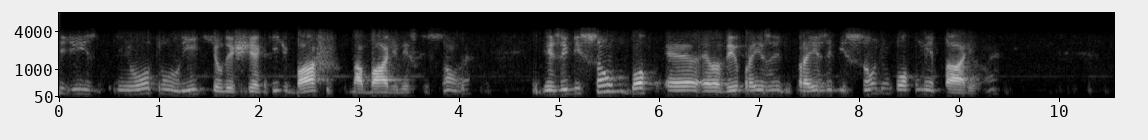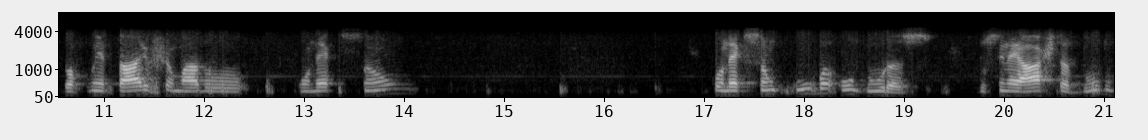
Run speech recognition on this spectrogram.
E diz em outro link que eu deixei aqui debaixo, na barra de descrição, né? Exibição, é, ela veio para exibição de um documentário, né? Documentário chamado conexão conexão Cuba-Honduras, do cineasta Dudu,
